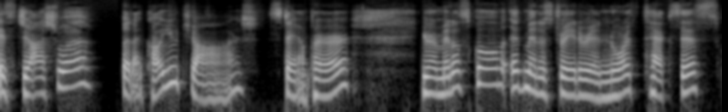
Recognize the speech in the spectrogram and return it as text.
It's Joshua, but I call you Josh Stamper. You're a middle school administrator in North Texas,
